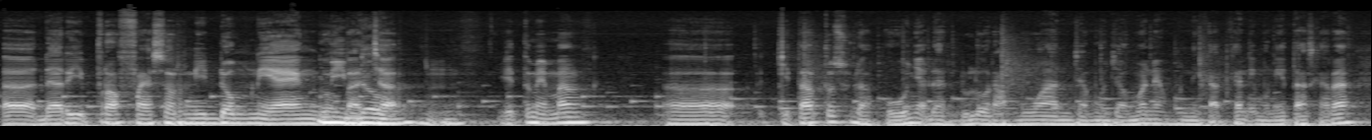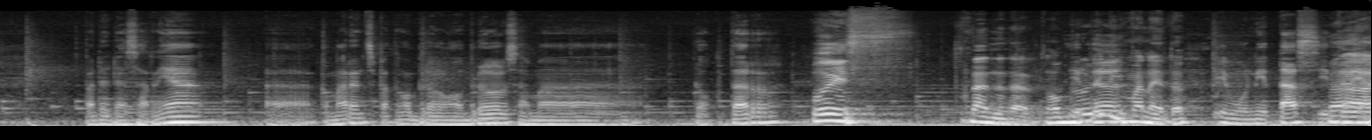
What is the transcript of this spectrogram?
eh, dari Profesor Nidom nih ya yang gue baca. Mm, itu memang eh, kita tuh sudah punya dari dulu ramuan jamu-jamuan yang meningkatkan imunitas. Karena pada dasarnya eh, kemarin sempat ngobrol-ngobrol sama dokter. Wis Bentar, bentar. ngobrolnya Itu- di mana itu? imunitas itu Nah, yang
